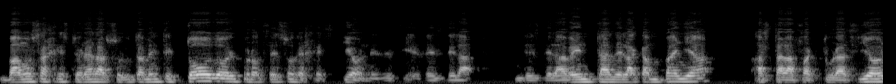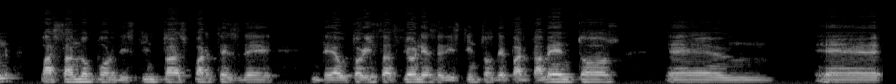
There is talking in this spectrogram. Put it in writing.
vamos a gestionar absolutamente todo el proceso de gestión, es decir, desde la, desde la venta de la campaña hasta la facturación, pasando por distintas partes de, autorizaciones de distintos departamentos, em, eh,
